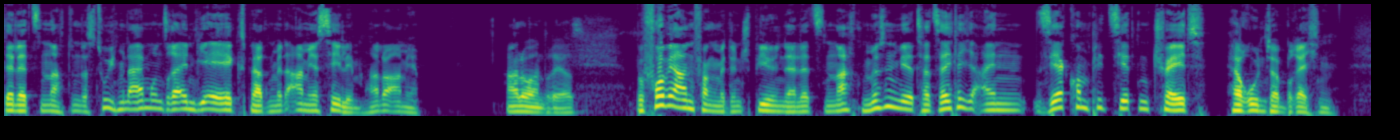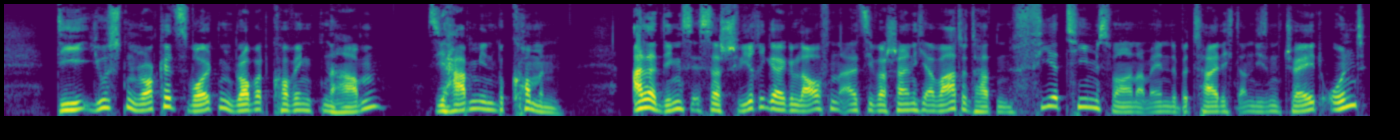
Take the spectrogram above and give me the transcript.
der letzten Nacht. Und das tue ich mit einem unserer NBA-Experten, mit Amir Selim. Hallo Amir. Hallo Andreas. Bevor wir anfangen mit den Spielen der letzten Nacht, müssen wir tatsächlich einen sehr komplizierten Trade herunterbrechen. Die Houston Rockets wollten Robert Covington haben. Sie haben ihn bekommen. Allerdings ist das schwieriger gelaufen, als sie wahrscheinlich erwartet hatten. Vier Teams waren am Ende beteiligt an diesem Trade und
